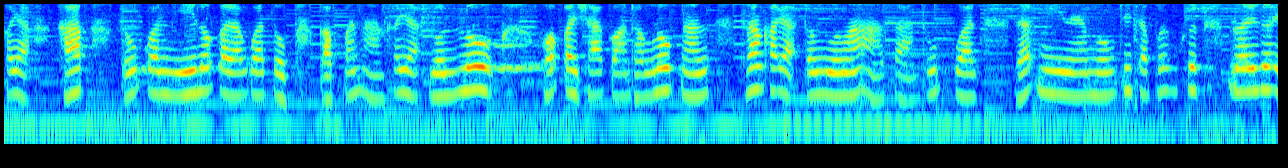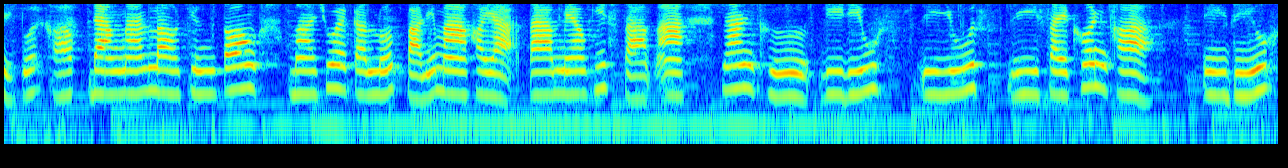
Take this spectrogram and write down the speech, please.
ขยะครับ ทุกวันนี้โลกกำลังประสบกับปัญหาขยะล้นโลก เพราะประชากรทั้งโลกนั้น สร้างขยะจำนวนมหาศาลทุกวัน และมีแนวโน้มที่จะเพิ่มขึ้นเรื่อยๆอีกด้วยครับ ดังนั้นเราจึงต้องมาช่วยกันลดปริมาณขยะตามแนวคิด 3R นั่นคือ reduce reuse recycle ค่ะ reduce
